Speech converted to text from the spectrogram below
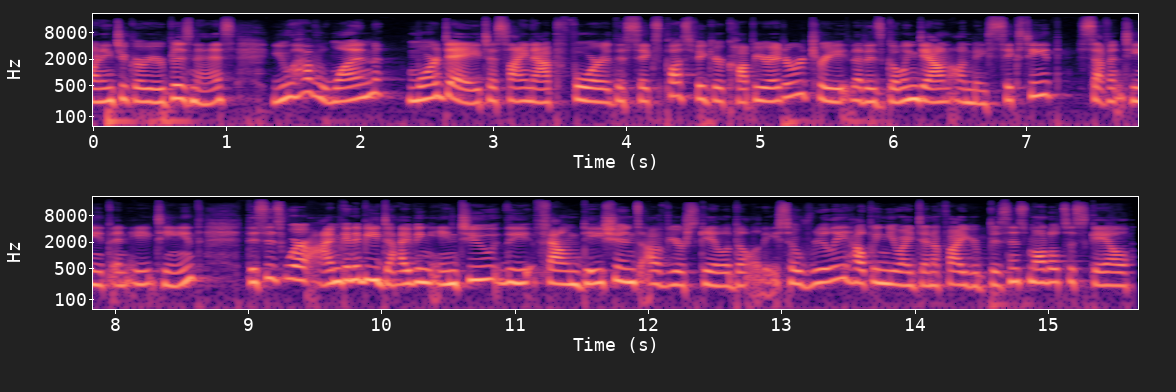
wanting to grow your business, you have one more day to sign up for the six plus figure copywriter retreat that is going down on May 16th, 17th, and 18th. This is where I'm going to be diving into the foundations of your scalability. So, really helping you identify your business model to scale,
